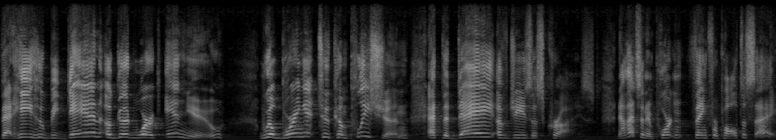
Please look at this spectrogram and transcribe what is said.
that he who began a good work in you will bring it to completion at the day of Jesus Christ. Now, that's an important thing for Paul to say.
